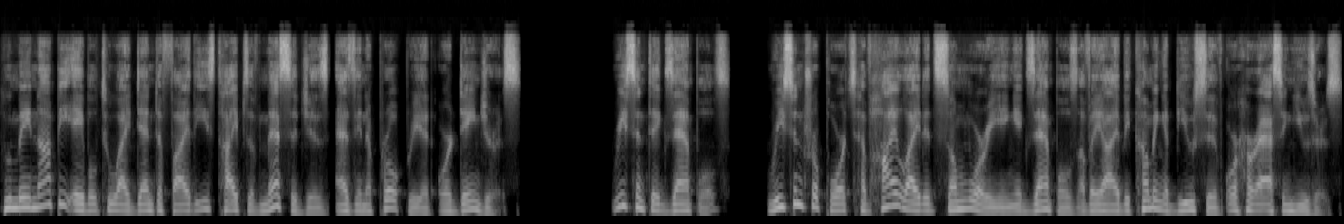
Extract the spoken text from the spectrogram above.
who may not be able to identify these types of messages as inappropriate or dangerous. Recent examples Recent reports have highlighted some worrying examples of AI becoming abusive or harassing users.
